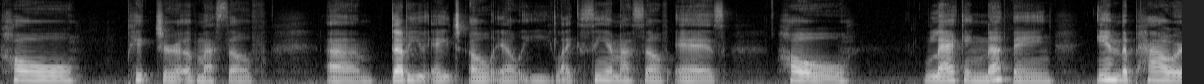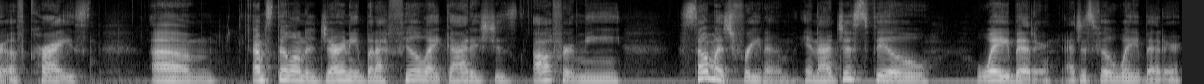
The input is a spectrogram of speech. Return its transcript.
whole picture of myself, um, W H O L E, like seeing myself as whole, lacking nothing in the power of Christ. Um, I'm still on a journey, but I feel like God has just offered me so much freedom and I just feel way better. I just feel way better.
